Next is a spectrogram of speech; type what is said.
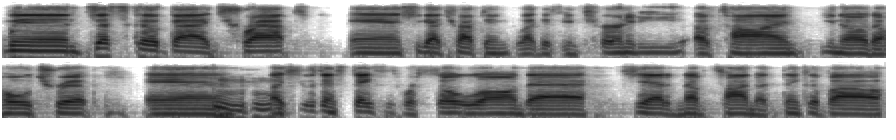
When Jessica got trapped and she got trapped in like this eternity of time, you know, the whole trip, and Mhm. like she was in stasis for so long that she had enough time to think about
